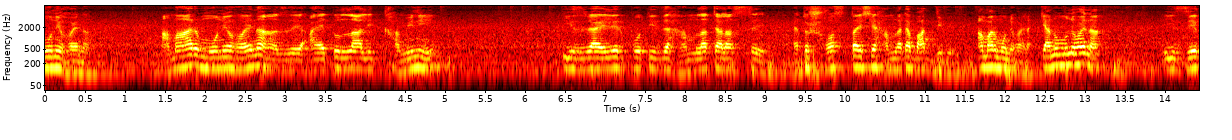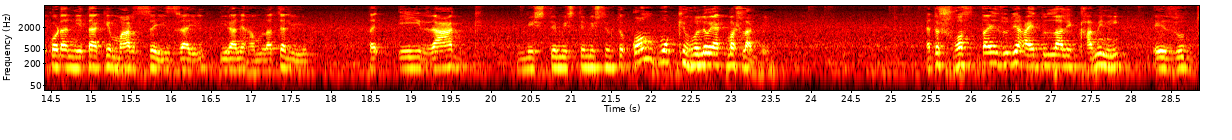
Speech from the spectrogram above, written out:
মনে হয় না। আমার মনে হয় না যে আয়তুল্লাহ আলী খামিনি ইসরায়েলের প্রতি যে হামলা চালাচ্ছে, এত সস্তায় সে হামলাটা বাদ দিবে। আমার মনে হয় না। কেন মনে হয় না? এই যে কটা নেতাকে মারছে ইসরায়েল, ইরানে হামলা চালিয়ে, তাই এই রাগ মিশতে মিশতে মিশতে মিশতে কমপক্ষে হলেও এক মাস লাগবে। এত সস্তায় যদি আয়তুল্লাহ আলী খামিনি এই যুদ্ধ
